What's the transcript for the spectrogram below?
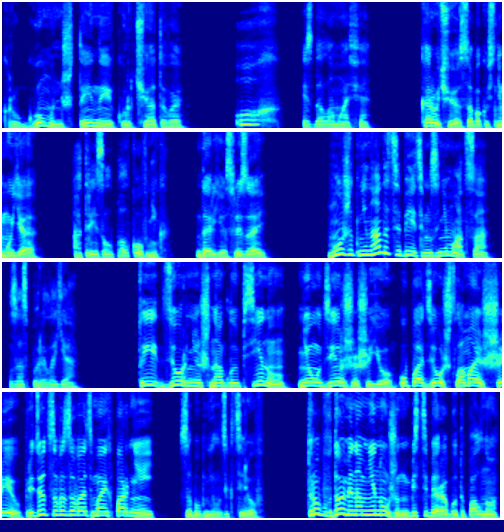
«Кругом Эйнштейны и Курчатовы». «Ох», — издала мафия. «Короче, собаку сниму я», — отрезал полковник. «Дарья, слезай». «Может, не надо тебе этим заниматься?» — заспорила я. «Ты дернешь наглую псину, не удержишь ее, упадешь, сломаешь шею, придется вызывать моих парней», — забубнил Дегтярев. «Труп в доме нам не нужен, без тебя работы полно.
